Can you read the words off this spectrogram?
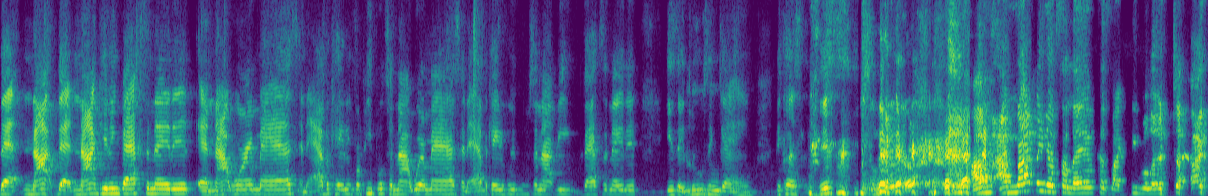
that not that not getting vaccinated and not wearing masks and advocating for people to not wear masks and advocating for people to not be vaccinated is a losing game because this I'm I'm not thinking to laugh because like people are dying.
